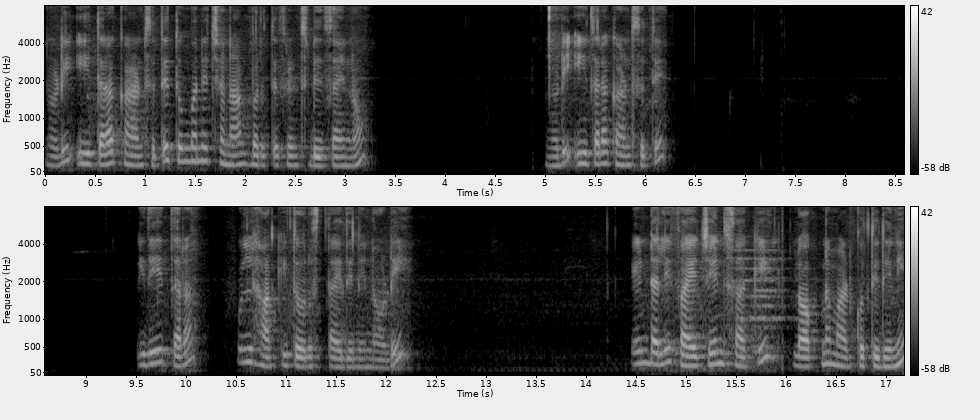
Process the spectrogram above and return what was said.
ನೋಡಿ, ಈ ಥರ ಕಾಣಿಸುತ್ತೆ. ತುಂಬಾ ಚೆನ್ನಾಗಿ ಬರುತ್ತೆ ಫ್ರೆಂಡ್ಸ್ ಡಿಸೈನು ನೋಡಿ, ಈ ಥರ ಕಾಣಿಸುತ್ತೆ. ಇದೇ ಥರ ಫುಲ್ ಹಾಕಿ ತೋರಿಸ್ತಾ ಇದ್ದೀನಿ ನೋಡಿ. ಎಂಡಲ್ಲಿ ಫೈವ್ ಚೈನ್ಸ್ ಹಾಕಿ ಲಾಕ್ನ ಮಾಡ್ಕೊತಿದ್ದೀನಿ.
